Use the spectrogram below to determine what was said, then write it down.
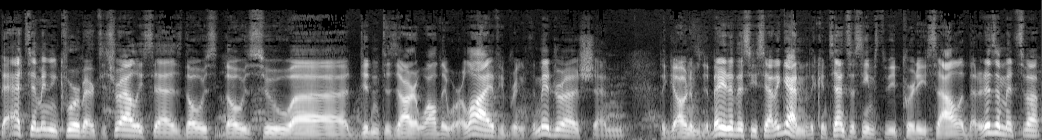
Be'etzem in Kvur Eretz Yisrael, he says, those, those who uh, didn't desire it while they were alive, he brings the Midrash, and the Gaonim debated this. He said, again, the consensus seems to be pretty solid that it is a mitzvah.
